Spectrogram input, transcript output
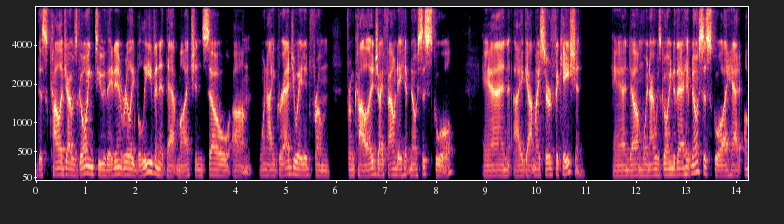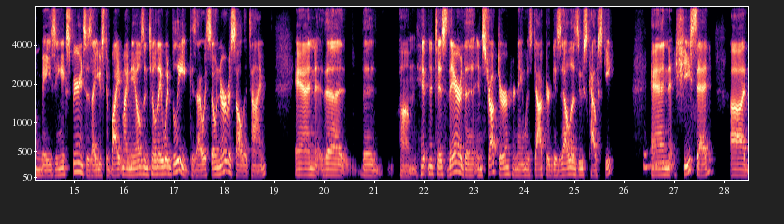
this college I was going to, they didn't really believe in it that much. And so, um, when I graduated from from college, I found a hypnosis school and I got my certification. And um, when I was going to that hypnosis school, I had amazing experiences. I used to bite my nails until they would bleed because I was so nervous all the time. And the the um, hypnotist there, the instructor, her name was Dr. Gazella Zuskowski, mm-hmm. and she said, uh,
